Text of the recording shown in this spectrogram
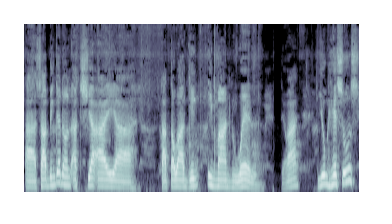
uh, sabing ganon at siya ay uh, tatawaging Emmanuel. Di ba? Yung Jesus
